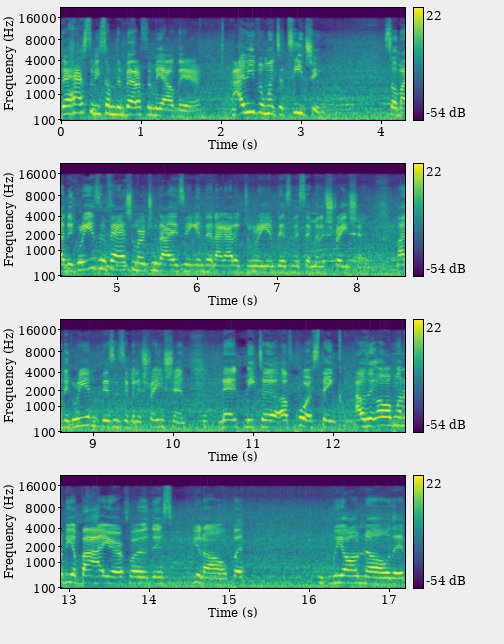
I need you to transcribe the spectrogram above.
There has to be something better for me out there. I even went to teaching. So my degree is in fashion merchandising, and then I got a degree in business administration. My degree in business administration led me to, of course, think I was like, oh, I'm going to be a buyer for this you know, but we all know that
